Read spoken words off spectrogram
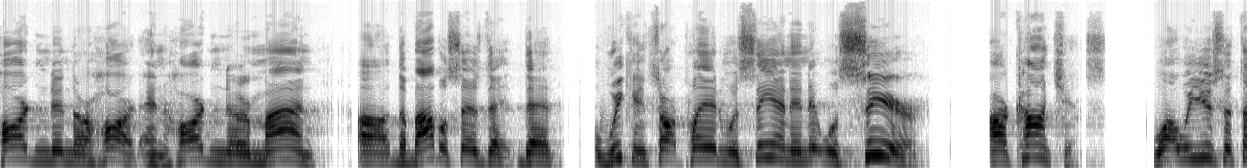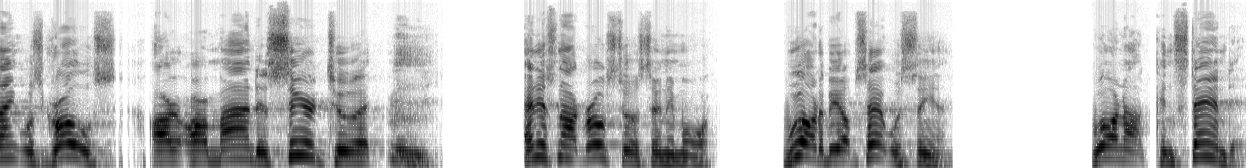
hardened in their heart and harden their mind. Uh, the Bible says that, that we can start playing with sin and it will sear our conscience. What we used to think was gross, our, our mind is seared to it, and it's not gross to us anymore. We ought to be upset with sin. We ought not can stand it.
